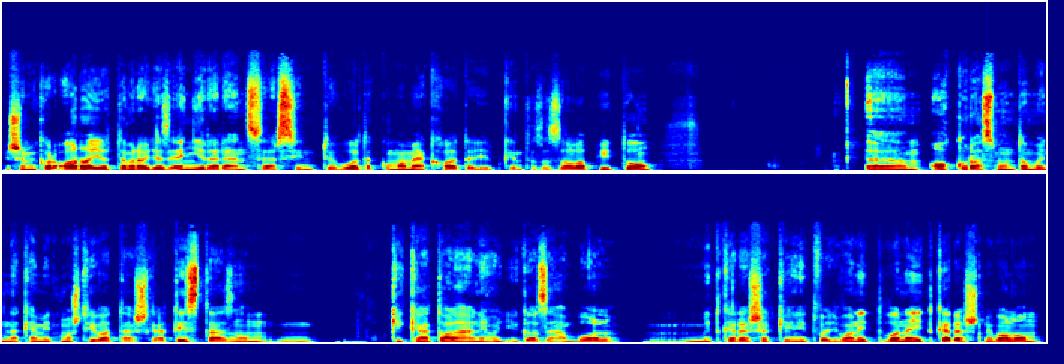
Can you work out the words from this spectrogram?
és amikor arra jöttem rá, hogy ez ennyire rendszer szintű volt, akkor ma meghalt egyébként az az alapító, akkor azt mondtam, hogy nekem itt most hivatást kell tisztáznom, ki kell találni, hogy igazából mit keresek én itt, vagy van itt, van-e itt keresni valom,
